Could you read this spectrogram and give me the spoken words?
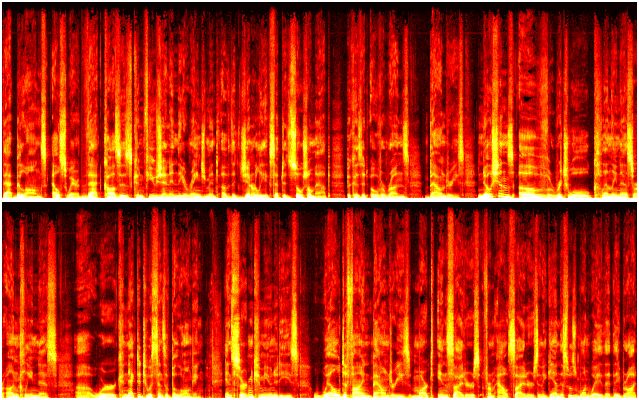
that belongs elsewhere. That causes confusion in the arrangement of the generally accepted social map because it overruns boundaries. Notions of ritual cleanliness or uncleanness uh, were connected to a sense of belonging. In certain communities, well defined boundaries marked insiders from outsiders. And again, this was one way that they brought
